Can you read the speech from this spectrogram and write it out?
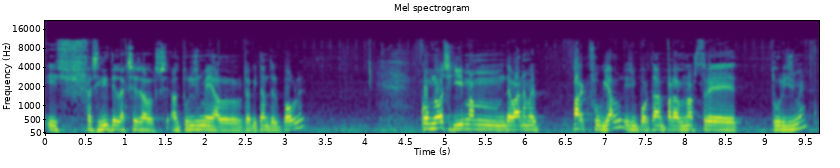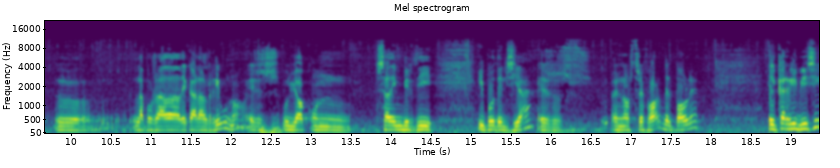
i faciliti l'accés al turisme als habitants del poble com no, seguim endavant amb el parc fluvial és important per al nostre turisme la posada de cara al riu no? és un lloc on s'ha d'invertir i potenciar és el nostre fort del poble el carril bici,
